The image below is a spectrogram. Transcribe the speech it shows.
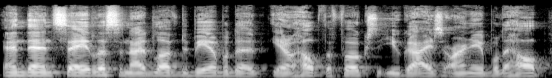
and then say listen i'd love to be able to you know help the folks that you guys aren't able to help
